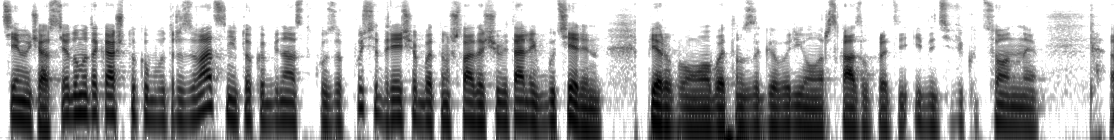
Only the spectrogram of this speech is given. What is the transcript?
теме участвовать. Я думаю, такая штука будет развиваться, не только Binance такую запустит, речь об этом шла, это еще Виталик Бутерин первый, по-моему, об этом заговорил, он рассказывал про эти идентификационные э,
